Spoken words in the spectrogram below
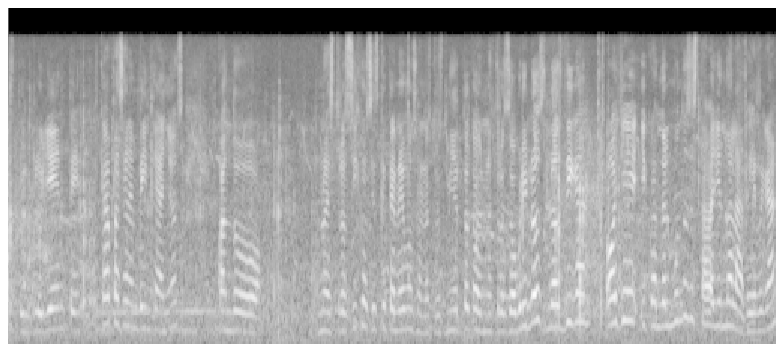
este, incluyente. ¿Qué va a pasar en 20 años cuando nuestros hijos, si es que tenemos, o nuestros nietos, o nuestros sobrinos, nos digan, oye, y cuando el mundo se estaba yendo a la verga,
